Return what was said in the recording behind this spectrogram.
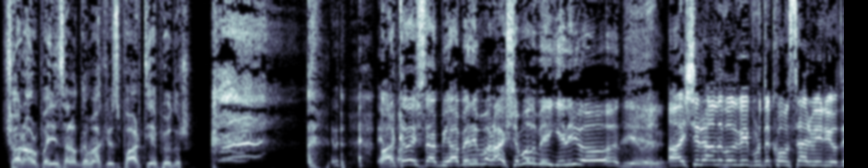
şu an Avrupa İnsan Hakları Mahkemesi parti yapıyordur. Arkadaşlar bir haberim var Ayşe Balı Bey geliyor diye böyle. Ayşe Randıbalı Bey burada konser veriyordu.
